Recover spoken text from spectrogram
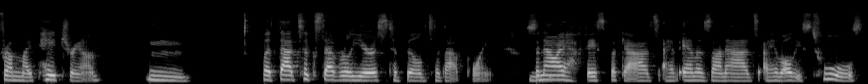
from my patreon. Mm. but that took several years to build to that point. So mm-hmm. now i have facebook ads i have amazon ads i have all these tools.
